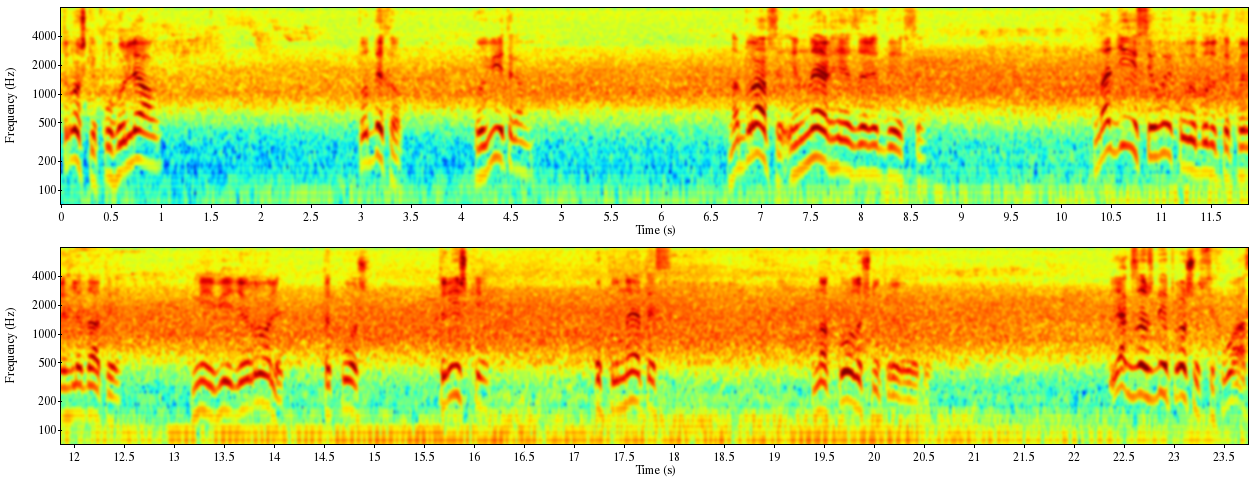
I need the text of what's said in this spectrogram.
трошки погуляв, подихав повітрям, набрався енергії, зарядився. Надіюся, ви, коли будете переглядати мій відеоролик, також трішки окунетесь навколишню природу. Як завжди, прошу всіх вас,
